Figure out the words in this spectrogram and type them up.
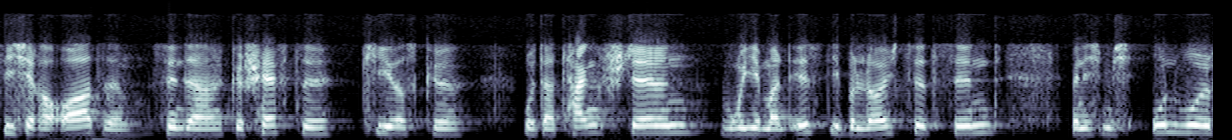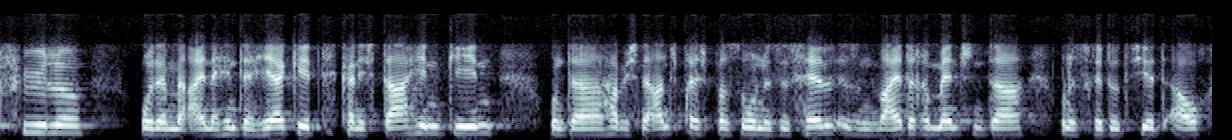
sichere Orte? Sind da Geschäfte, Kioske oder Tankstellen, wo jemand ist, die beleuchtet sind? Wenn ich mich unwohl fühle oder mir einer hinterhergeht, kann ich dahin gehen und da habe ich eine Ansprechperson, es ist hell, es sind weitere Menschen da und es reduziert auch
